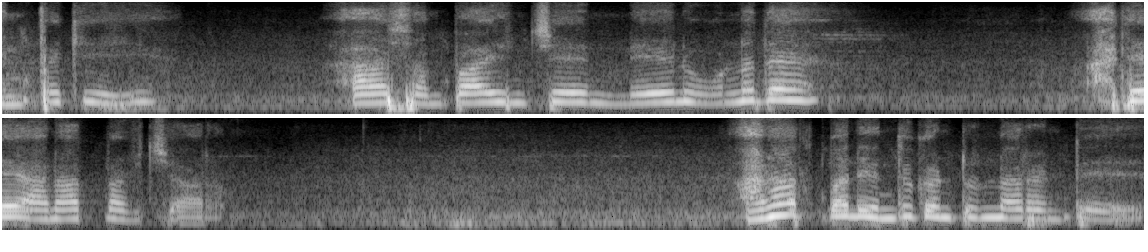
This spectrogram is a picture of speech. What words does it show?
ఇంతకీ ఆ సంపాదించే నేను ఉన్నదే అదే అనాత్మ విచారం. అనాత్మని ఎందుకు అంటున్నారంటే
